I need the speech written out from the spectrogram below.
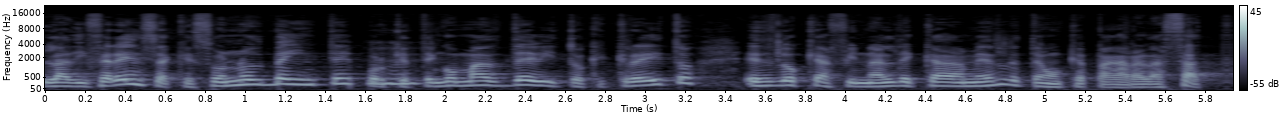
la diferencia, que son los 20, porque uh -huh. tengo más débito que crédito, es lo que a final de cada mes le tengo que pagar a la SAT.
